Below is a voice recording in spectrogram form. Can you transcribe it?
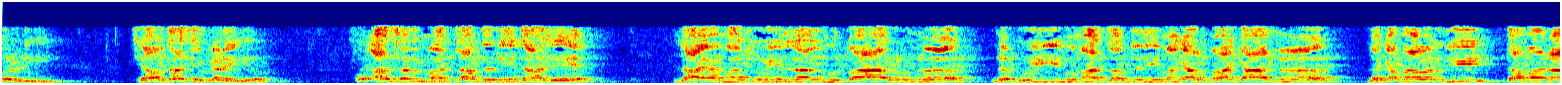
ورني چې او داسې کړی یو او اصل مطلب د دې دا دی لا یمسو الا المطهرون نه پوری په مطلب د دې مگر پاکان لکه ما وردی دا معنا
